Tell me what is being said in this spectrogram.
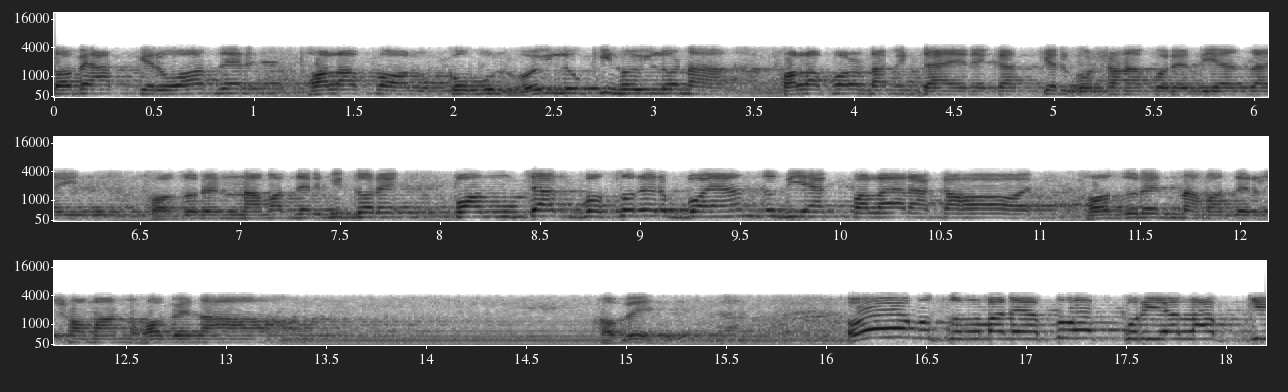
তবে আজকের ওয়াজের ফলাফল কবুল হইল কি হইল না, ফলাফলটা আমি ডাইরেক্ট আজকের ঘোষণা করে দেওয়া যাই। ফজরের নামাজের ভিতরে পঞ্চাশ বছরের বয়ান যদি এক পালায় রাখা হয় ফজরের নামাজের সমান হবে না। হবে? ও মুসলমান, এত করিয়া লাভ কি?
